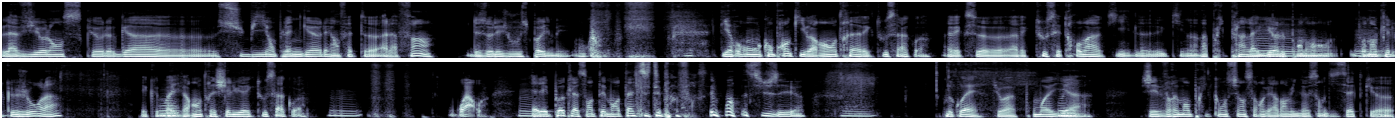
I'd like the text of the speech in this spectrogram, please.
la violence que le gars euh, subit en pleine gueule et en fait euh, à la fin désolé je vous spoil mais on, on comprend qu'il va rentrer avec tout ça quoi avec ce avec tous ces traumas qu'il en a pris plein la gueule Mm. pendant pendant Mm. quelques jours là et que bah, Ouais. il va rentrer chez lui avec tout ça quoi Mm. waouh à l'époque la santé mentale c'était pas forcément un sujet hein. Donc ouais tu vois pour moi il y a j'ai vraiment pris conscience en regardant 1917 que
